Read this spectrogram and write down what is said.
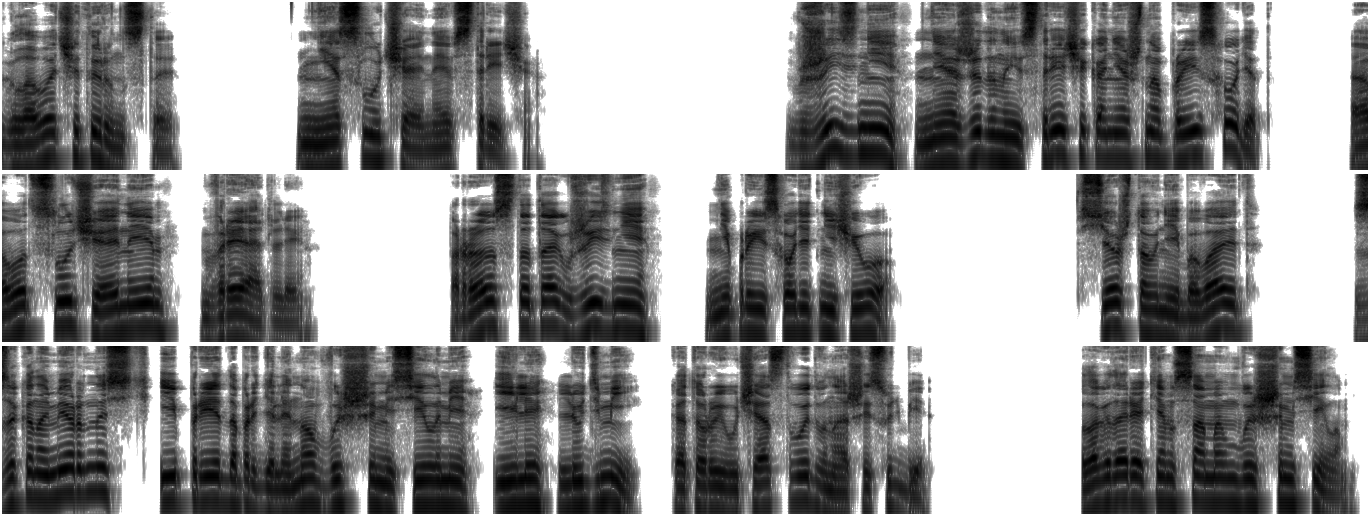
Глава 14. Неслучайная встреча. В жизни неожиданные встречи, конечно, происходят, а вот случайные вряд ли. Просто так в жизни не происходит ничего. Все, что в ней бывает, закономерность и предопределено высшими силами или людьми, которые участвуют в нашей судьбе благодаря тем самым высшим силам.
